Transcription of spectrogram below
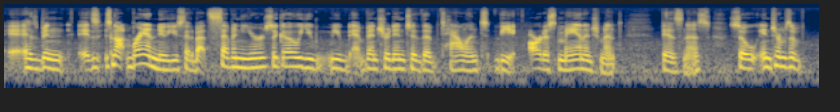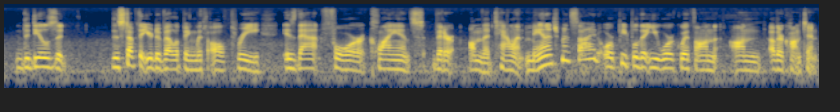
eh, has been, it's, it's, not brand new. You said about seven years ago you, you ventured into the talent, the artist management business. So, in terms of the deals that, the stuff that you're developing with all three, is that for clients that are on the talent management side or people that you work with on, on other content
